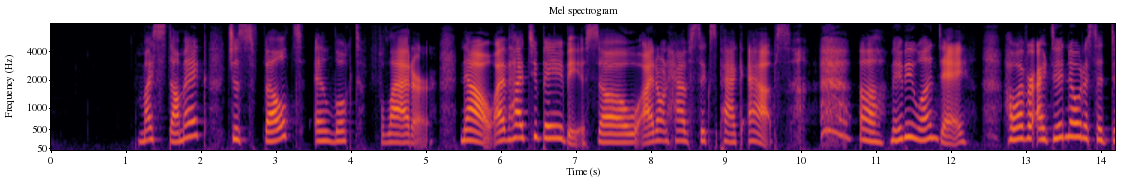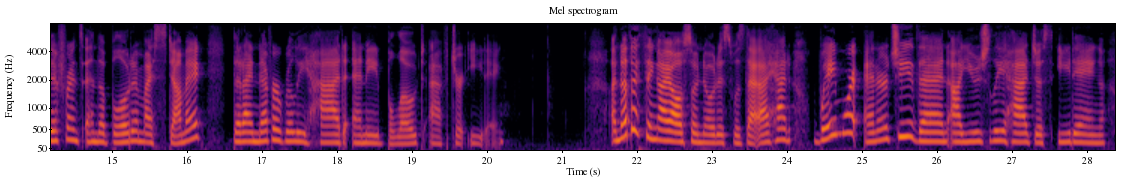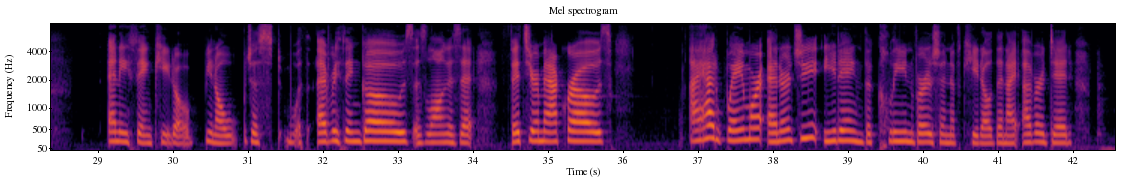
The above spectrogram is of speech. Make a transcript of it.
My stomach just felt and looked flatter. Now, I've had two babies, so I don't have six pack abs. uh, maybe one day. However, I did notice a difference in the bloat in my stomach that I never really had any bloat after eating. Another thing I also noticed was that I had way more energy than I usually had just eating anything keto, you know, just with everything goes as long as it fits your macros. I had way more energy eating the clean version of keto than I ever did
